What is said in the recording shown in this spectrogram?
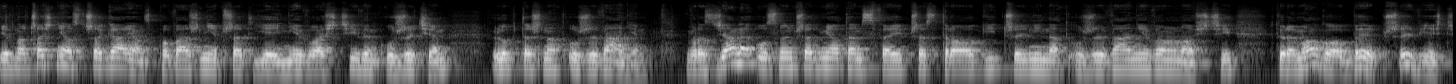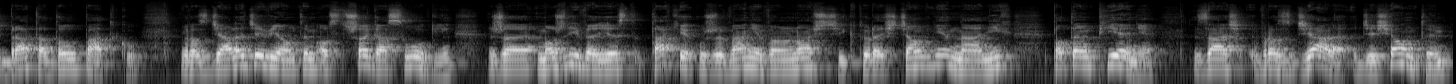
jednocześnie ostrzegając poważnie przed jej niewłaściwym użyciem lub też nadużywaniem. W rozdziale ósmym przedmiotem swej przestrogi czyni nadużywanie wolności, które mogłoby przywieść brata do upadku. W rozdziale dziewiątym ostrzega sługi, że możliwe jest takie używanie wolności, które ściągnie na nich potępienie, zaś w rozdziale dziesiątym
